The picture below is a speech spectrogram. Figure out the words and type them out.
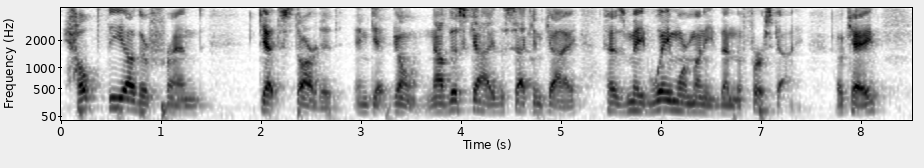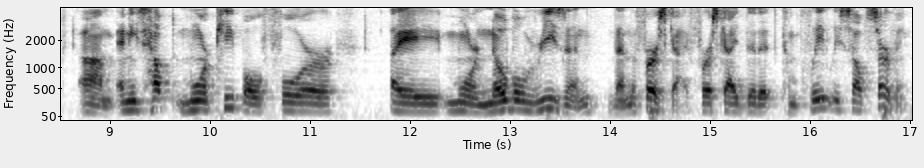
helped the other friend get started and get going. Now, this guy, the second guy, has made way more money than the first guy. Okay, um, and he's helped more people for a more noble reason than the first guy. First guy did it completely self-serving.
